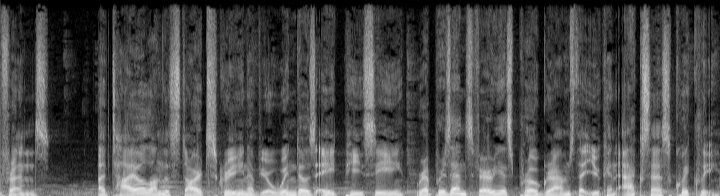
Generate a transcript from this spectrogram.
friends! A tile on the start screen of your Windows 8 PC represents various programs that you can access quickly.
